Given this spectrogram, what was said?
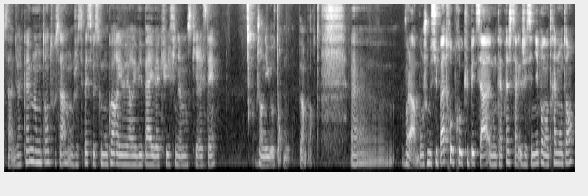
ça a duré quand même longtemps tout ça. Donc, je sais pas si c'est parce que mon corps n'arrivait pas à évacuer finalement ce qui restait. J'en ai eu autant. Bon, peu importe. Euh, voilà. Bon, je me suis pas trop préoccupée de ça. Donc après, j'ai saigné pendant très longtemps.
